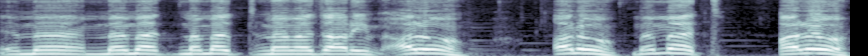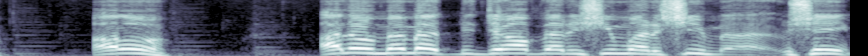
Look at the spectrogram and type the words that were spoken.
Ee, Me- Mehmet Mehmet Mehmet arayayım alo alo Mehmet alo alo alo Mehmet bir cevap ver işim var işim Ee, şey e,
